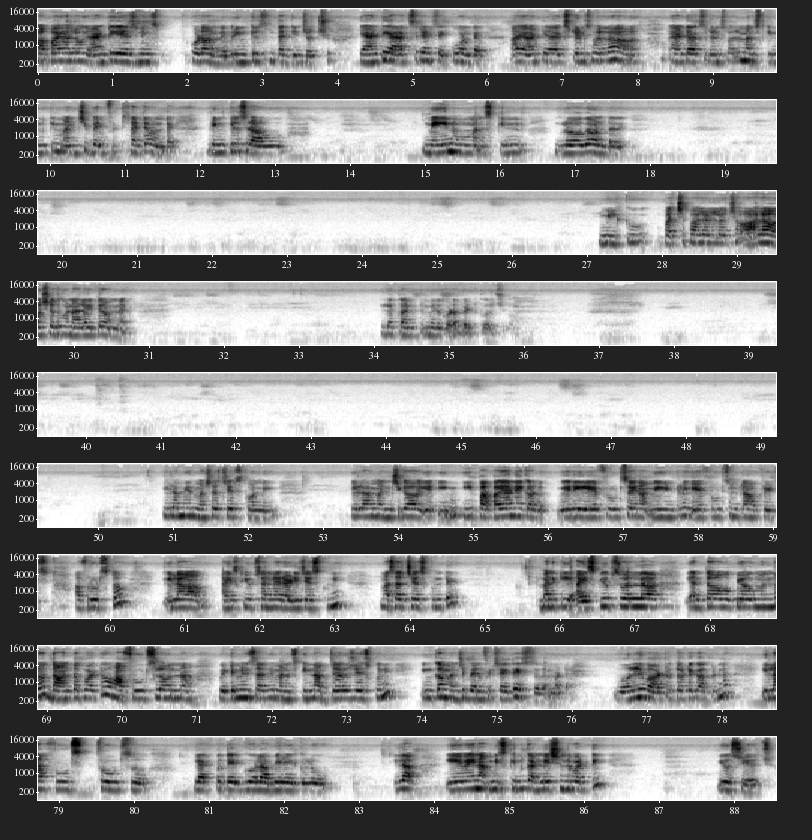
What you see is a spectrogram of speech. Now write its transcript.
పపాయాలో యాంటీ ఏజింగ్స్ కూడా ఉన్నాయి. వ్రింకిల్స్ని తగ్గించవచ్చు యాంటీ యాక్సిడెంట్స్ ఎక్కువ ఉంటాయి. ఆ యాంటీ యాక్సిడెంట్స్ వల్ల యాంటీ ఆక్సిడెంట్స్ వల్ల మన స్కిన్కి మంచి బెనిఫిట్స్ అయితే ఉంటాయి. వ్రింకిల్స్ రావు. మెయిన్ మన స్కిన్ గ్లోగా ఉంటుంది. మిల్క్ పచ్చి పాలల్లో చాలా ఔషధ గుణాలు అయితే ఉన్నాయి. ఇలా కంటి మీద కూడా పెట్టుకోవచ్చు. ఇలా మీరు మసాజ్ చేసుకోండి. ఇలా మంచిగా ఈ- పపాయానే కాదు వేరే ఏ ఫ్రూట్స్ అయినా మీ ఇంట్లో ఏ ఫ్రూట్స్ ఉంటే ఆ ఫ్రూట్స్ ఆ ఫ్రూట్స్తో ఇలా ఐస్ క్యూబ్స్ అన్నీ రెడీ చేసుకుని మసాజ్ చేసుకుంటే మనకి ఐస్ క్యూబ్స్ వల్ల ఎంత ఉపయోగం ఉందో దాంతోపాటు ఆ ఫ్రూట్స్లో ఉన్న విటమిన్స్ అవి మన స్కిన్ అబ్జర్వ్ చేసుకుని ఇంకా మంచి బెనిఫిట్స్ అయితే ఇస్తుంది అనమాట ఓన్లీ వాటర్ తోటే కాకుండా ఇలా ఫ్రూట్స్ ఫ్రూట్స్ లేకపోతే గులాబీ రేకులు ఇలా ఏవైనా మీ స్కిన్ కండిషన్ బట్టి యూజ్ చేయొచ్చు.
